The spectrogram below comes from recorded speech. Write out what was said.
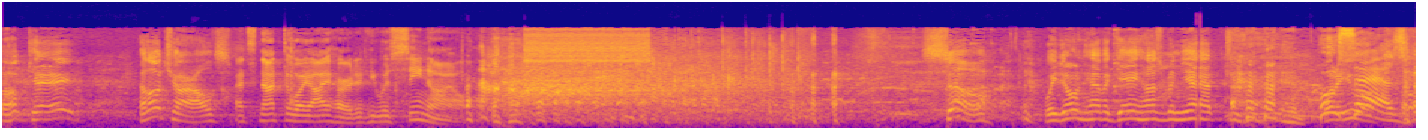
Okay. Hello, Charles. that's not the way I heard it. He was senile. So, we don't have a gay husband yet. Who What are you- says?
